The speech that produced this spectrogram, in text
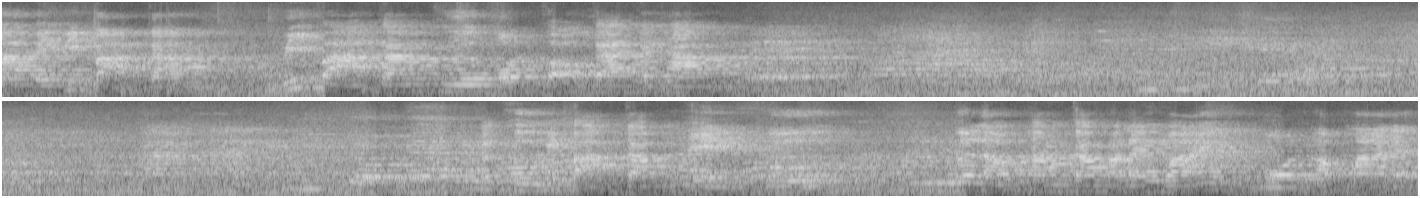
มาเป็นวิบากกรรม วิบากกรรมคือผลของการกระทำก็คือวิบากกรรมนั่นเองคือเมื่อเราทำกรรมอะไรไว้ผลออกมาเนี่ย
